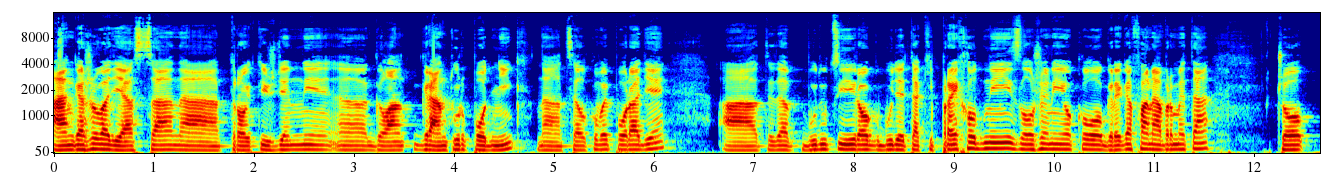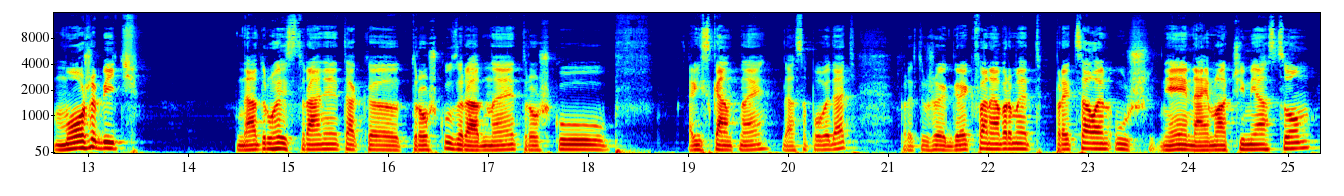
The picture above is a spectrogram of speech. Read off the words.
angažovať jazdca na trojtyždenný Grand Tour podnik na celkové porade a teda budúci rok bude taký prechodný zložený okolo Grega Van Avermeta čo môže byť na druhej strane tak e, trošku zradné, trošku riskantné, dá sa povedať, pretože Greg Van Avermet predsa len už nie je najmladším jazdcom,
